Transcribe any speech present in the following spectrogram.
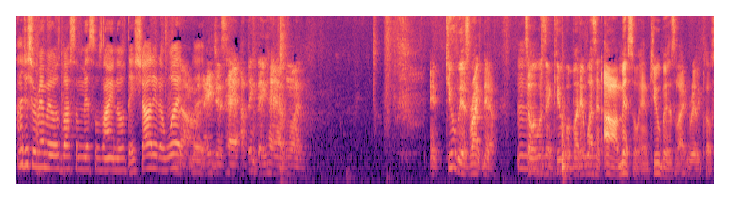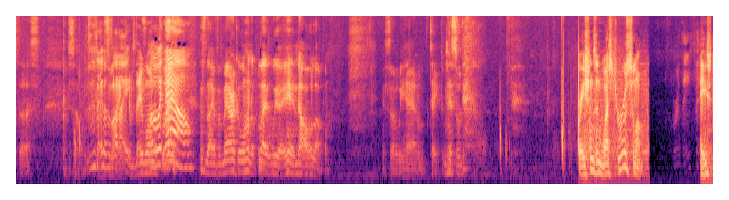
I just remember it was by some missiles. I didn't know if they shot it or what. No, but they just had. I think they had one. And Cuba is right there, so it was in Cuba, but it wasn't ah, our missile, and Cuba is like really close to us. So They it's was like, like, if they want to it play, down. it's like if America want to play, we'll end all of them. And so we had them take the missile down. operations in West Jerusalem. Faced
